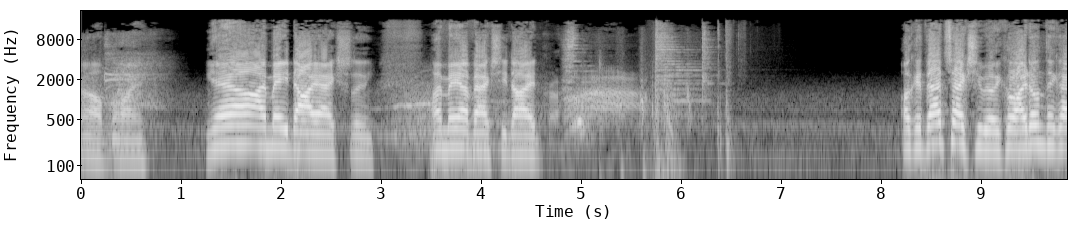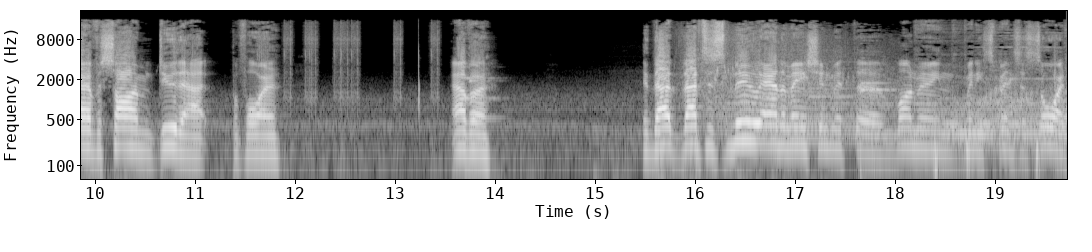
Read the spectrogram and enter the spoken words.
Oh boy. Yeah, I may die actually. I may have actually died. Okay, that's actually really cool. I don't think I ever saw him do that before. Ever. That that's his new animation with the one when he spins his sword.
